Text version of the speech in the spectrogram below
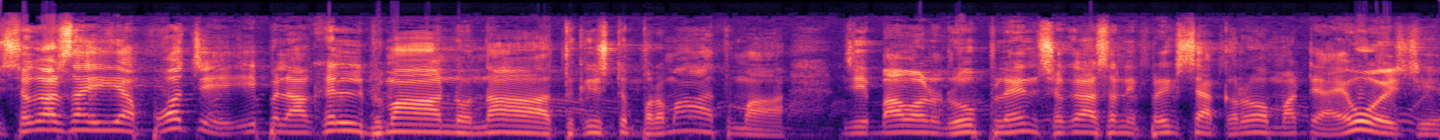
સાહેબ અહીંયા પહોંચે, એ પેલા અખિલ બ્રહ્માંડનો નાથ કૃષ્ણ પરમાત્મા જે બાવાનું રૂપ લઈને સગાસાની પરીક્ષા કરવા માટે આવ્યો હોય છે,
